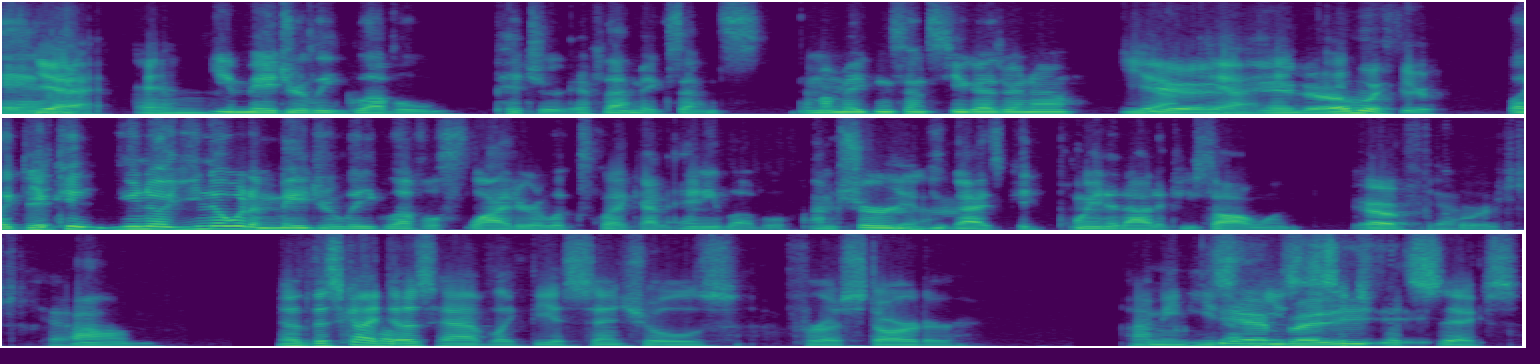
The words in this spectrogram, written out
And yeah, and be a major league level pitcher, if that makes sense. Am I making sense to you guys right now? yeah, yeah, you and, know, I'm and- with you. Like you can, you know, you know what a major league level slider looks like at any level. I'm sure Yeah. you guys could point it out if you saw one. Of Yeah. course. Um, No, this guy So- does have like the essentials for a starter. I mean, he's Yeah, he's but six he- foot six.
